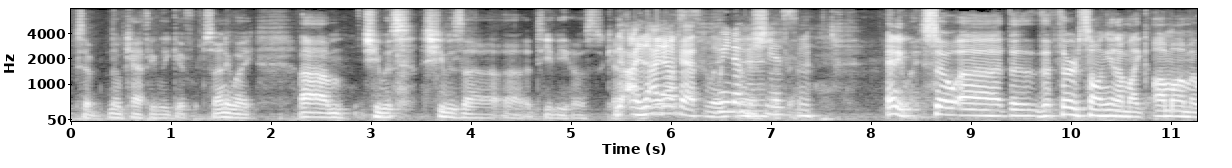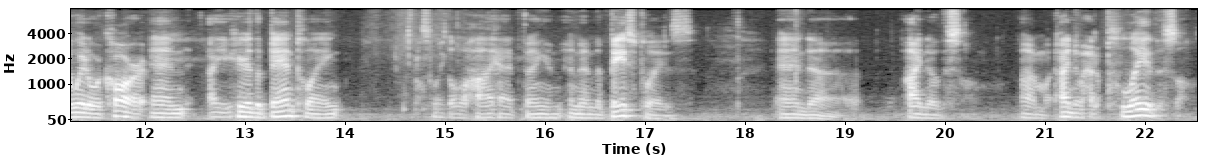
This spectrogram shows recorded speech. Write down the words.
Except no Kathie Lee Gifford. So anyway, um, she was she was a, a TV host. Kathie. I, I know Kathie Lee. We know Yeah. who she is. Anyway, so uh, the the third song in, I'm like, I'm on my way to a car, and I hear the band playing. It's like a little hi hat thing, and, and then the bass plays, and uh, I know the song. Um, I know how to play the song,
